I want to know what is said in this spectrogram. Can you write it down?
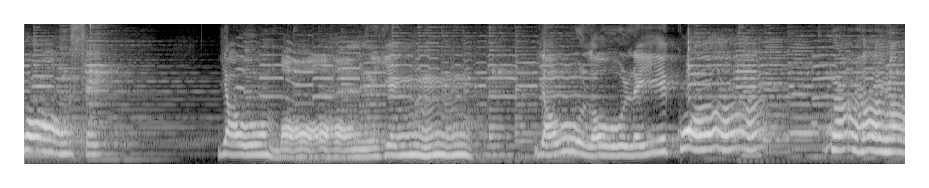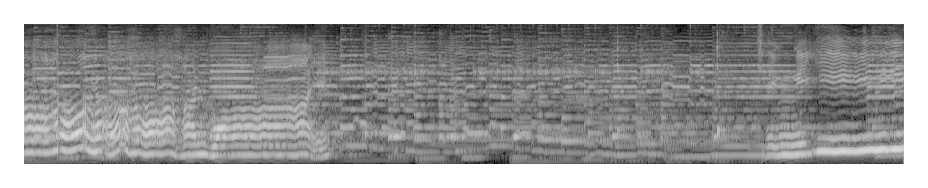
安息。又忘形，有勞你關懷，情意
